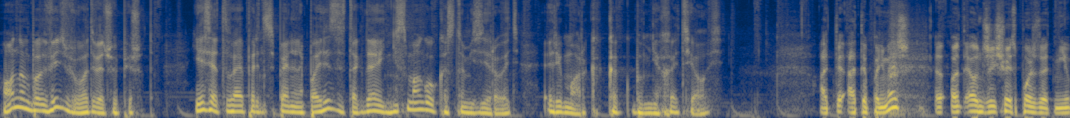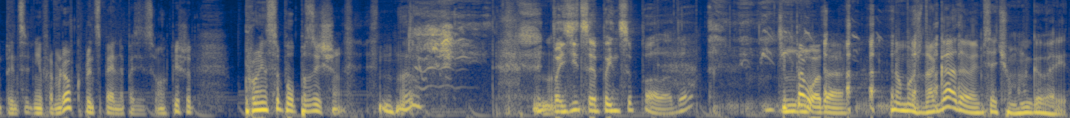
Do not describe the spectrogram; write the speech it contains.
Он, видишь, в ответ что пишет. Если это твоя принципиальная позиция, тогда я не смогу кастомизировать ремарк, как бы мне хотелось. А ты, а ты понимаешь, он, он же еще использует не, принцип, не формулировку принципиальной позиции, он пишет principal position. Ну, Позиция принципала, да? Типа того, да. Ну, мы же догадываемся, о чем он говорит.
